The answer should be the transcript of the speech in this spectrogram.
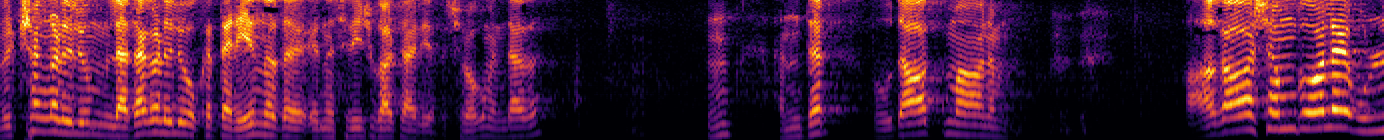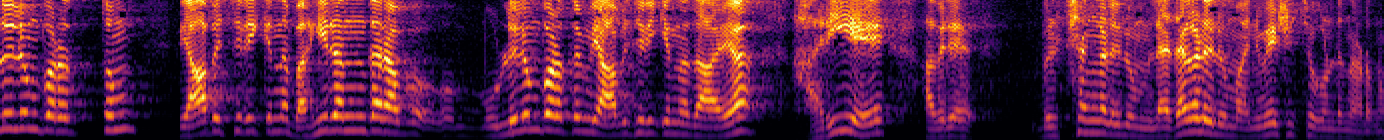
വൃക്ഷങ്ങളിലും ലതകളിലും ഒക്കെ തെരയുന്നത് എന്ന് ശ്രീ ശുഖാചാര്യർ ശ്ലോകം എന്താ അന്തർ ഭൂതാത്മാനം. ആകാശം പോലെ ഉള്ളിലും പുറത്തും വ്യാപിച്ചിരിക്കുന്ന ബഹിരന്തര ഉള്ളിലും പുറത്തും വ്യാപിച്ചിരിക്കുന്നതായ ഹരിയെ അവർ വൃക്ഷങ്ങളിലും ലതകളിലും അന്വേഷിച്ചുകൊണ്ട് നടന്നു.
